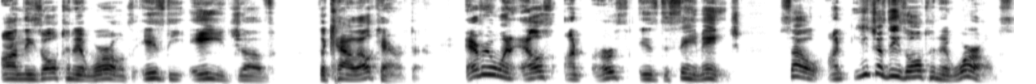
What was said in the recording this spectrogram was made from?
on these alternate worlds is the age of the Kal El character. Everyone else on Earth is the same age. So on each of these alternate worlds,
